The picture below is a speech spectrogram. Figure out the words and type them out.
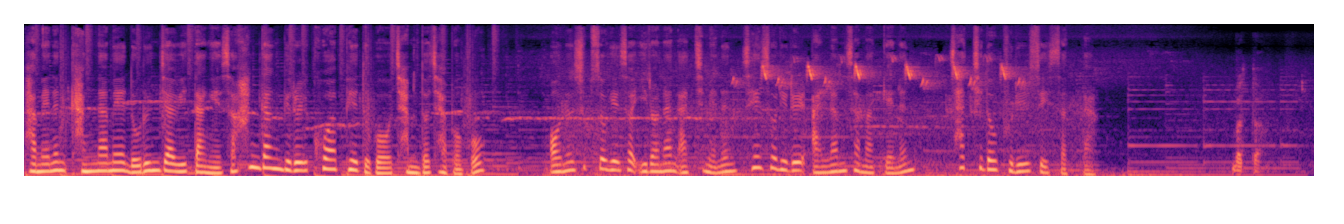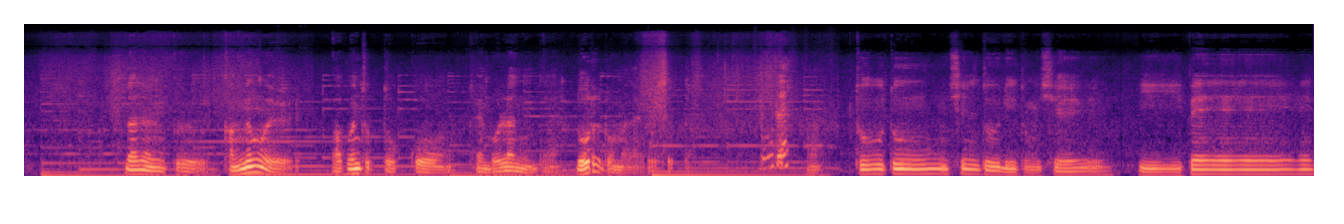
밤에는 강남의 노른자 위 땅에서 한강뷰를 코앞에 두고 잠도 자보고 어느 숲속에서 일어난 아침에는 새소리를 알람 삼아 깨는 사치도 부릴 수 있었다. 맞다. 나는 그 강릉을 와본 적도 없고 잘 몰랐는데 노래로만 알고 있었다. 노래? 두둥실 두리둥실 이배는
